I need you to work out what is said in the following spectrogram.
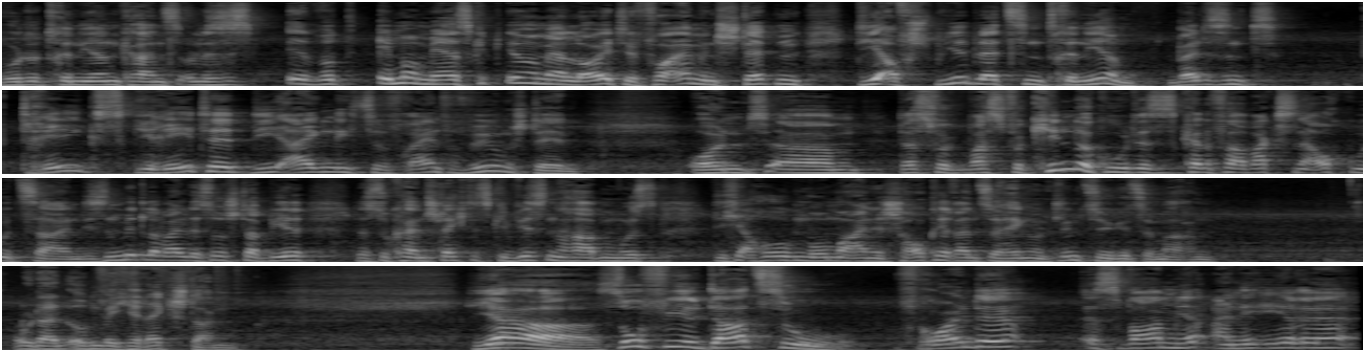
wo du trainieren kannst. Und es ist, wird immer mehr, es gibt immer mehr Leute, vor allem in Städten, die auf Spielplätzen trainieren, weil das sind Trainingsgeräte, die eigentlich zur freien Verfügung stehen. Und ähm, das, für, was für Kinder gut ist, kann für Erwachsene auch gut sein. Die sind mittlerweile so stabil, dass du kein schlechtes Gewissen haben musst, dich auch irgendwo mal eine Schaukel ranzuhängen und Klimmzüge zu machen. Oder an irgendwelche Reckstangen. Ja, so viel dazu. Freunde, es war mir eine Ehre,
